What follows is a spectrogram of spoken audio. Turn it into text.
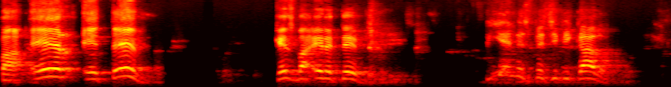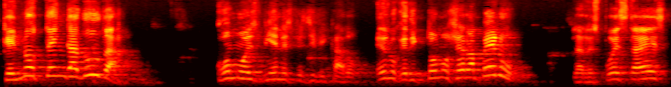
Baer Etev. ¿Qué es Baer Etev? Bien especificado, que no tenga duda. ¿Cómo es bien especificado? Es lo que dictó Moshe Rabenu. La respuesta es,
